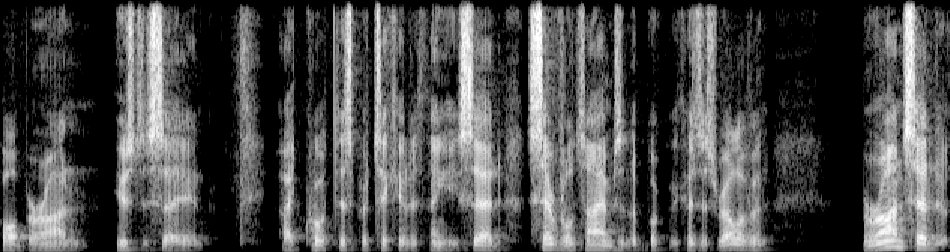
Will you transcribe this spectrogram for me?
Paul Baran used to say, and I quote this particular thing he said several times in the book because it's relevant. Baran said,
